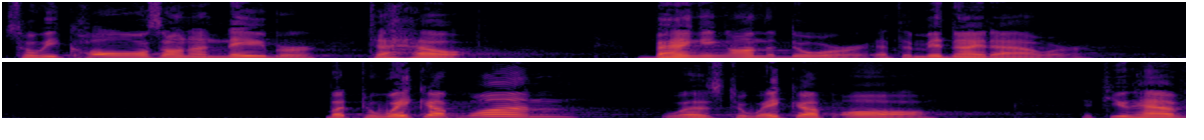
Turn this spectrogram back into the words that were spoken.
So he calls on a neighbor to help, banging on the door at the midnight hour. But to wake up one was to wake up all. If you have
